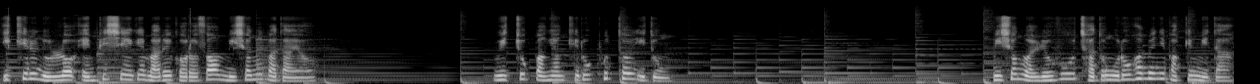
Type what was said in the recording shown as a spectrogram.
이 키를 눌러 NPC에게 말을 걸어서 미션을 받아요. 위쪽 방향키로 포털 이동. 미션 완료 후 자동으로 화면이 바뀝니다.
